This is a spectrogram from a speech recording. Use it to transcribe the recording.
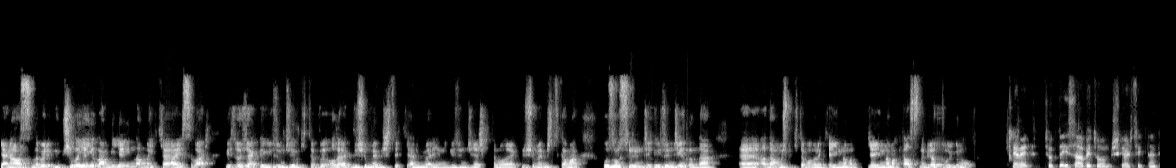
Yani aslında böyle 3 yıla yayılan bir yayınlanma hikayesi var. Biz özellikle 100. yıl kitabı olarak düşünmemiştik. Yani Müberye'nin 100. yaş kitabı olarak düşünmemiştik ama uzun sürünce 100. yılında e, adanmış bir kitap olarak yayınlamak, yayınlamak da aslında biraz uygun oldu. Evet, çok da isabet olmuş gerçekten.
